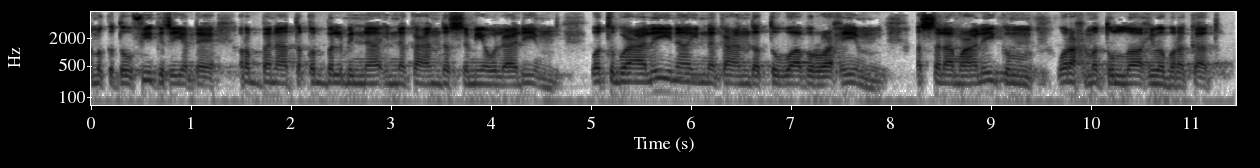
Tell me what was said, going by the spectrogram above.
നമുക്ക് തൗഫീക്ക് ചെയ്യട്ടെ. റബ്ബന തഖബ്ബൽ മിന്ന ഇന്നക അന്ത സമീഉൽ അലീം വതുബ് അലൈന ഇന്നക അന്ത റഹീം. അസ്സലാമു അലൈക്കും ورحمة الله وبركاته.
